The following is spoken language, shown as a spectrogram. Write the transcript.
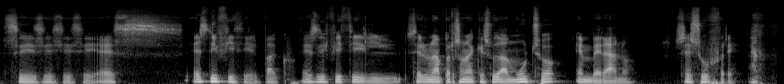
Sí, sí, sí, sí. Es, es difícil, Paco. Es difícil ser una persona que suda mucho en verano se sufre.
